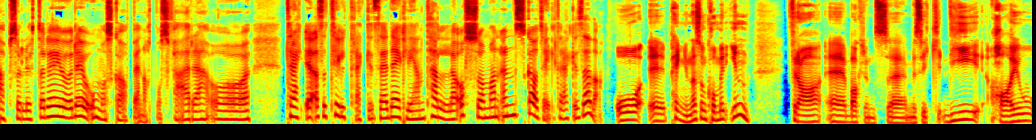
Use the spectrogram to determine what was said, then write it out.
Absolutt, og det er, jo, det er jo om å skape en atmosfære og trek, altså tiltrekke seg det klientellet også man ønsker å tiltrekke seg, da. Og eh, pengene som kommer inn fra eh, bakgrunnsmusikk, de har jo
